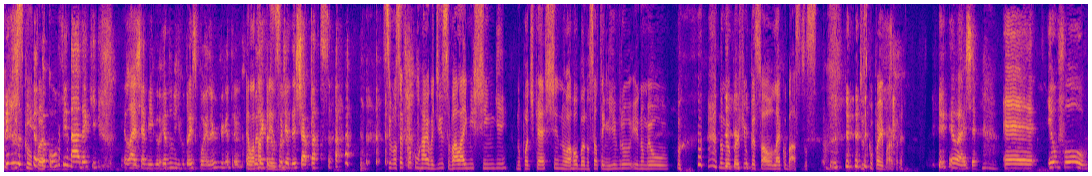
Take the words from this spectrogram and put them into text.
Desculpa. Eu tô confinada aqui. Relaxa, amigo. Eu não ligo pra spoiler. Fica tranquilo. Ela mas tá é que presa. eu não podia deixar passar. Se você ficou com raiva disso, vá lá e me xingue no podcast, no arroba no Céu Tem Livro e no meu, no meu perfil pessoal Leco Bastos. Desculpa aí, Bárbara. Relaxa. É, eu vou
